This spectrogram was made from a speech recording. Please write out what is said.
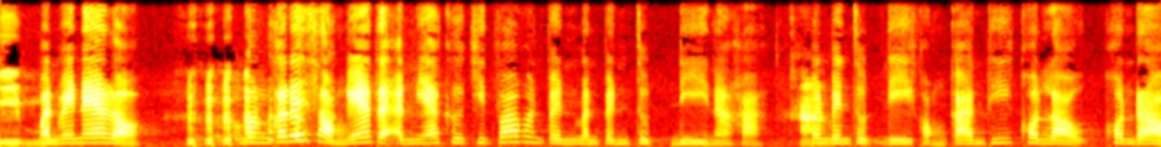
ยิ้มมันไม่แน่หรอ มันก็ได้สองแง่แต่อันเนี้ยคือคิดว่ามันเป็นมันเป็นจุดดีนะคะค่ะมันเป็นจุดดีของการที่คนเราคนเรา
